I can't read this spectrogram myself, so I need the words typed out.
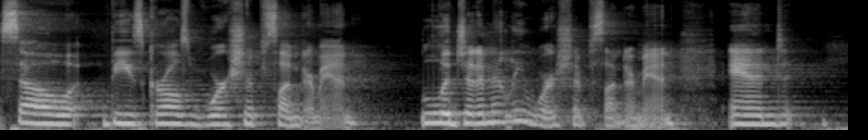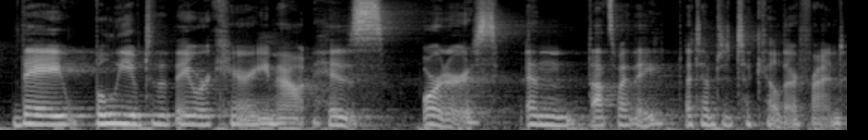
so these girls worship Slenderman, legitimately worship Slenderman, and they believed that they were carrying out his orders, and that's why they attempted to kill their friend,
